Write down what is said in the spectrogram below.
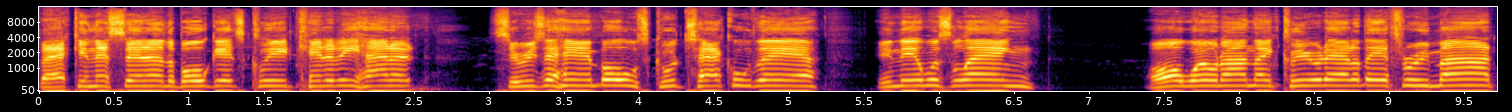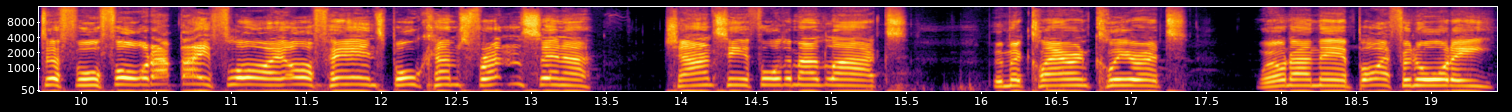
Back in the centre, the ball gets cleared. Kennedy had it. Series of handballs. Good tackle there. In there was Lang. Oh, well done. They clear it out of there through Mar to full forward. Up they fly. Off hands. Ball comes front and centre. Chance here for the Mudlarks. But McLaren clear it. Well done there by Finordi.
